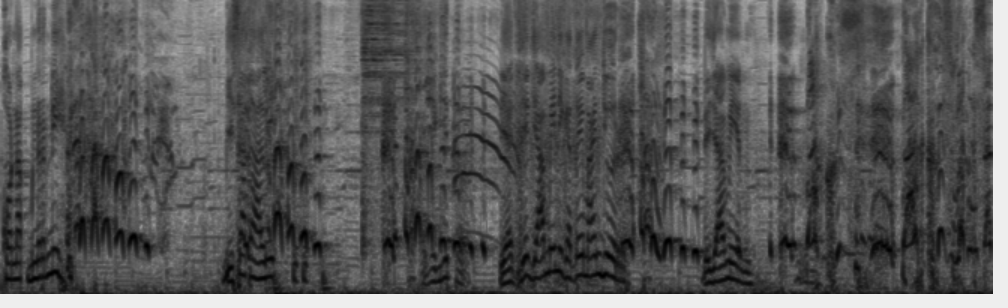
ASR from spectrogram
Konak bener nih. Bisa kali. Kayak gitu. Dia, dia jamin nih katanya manjur. Dia jamin Bagus. Bagus bangsat.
